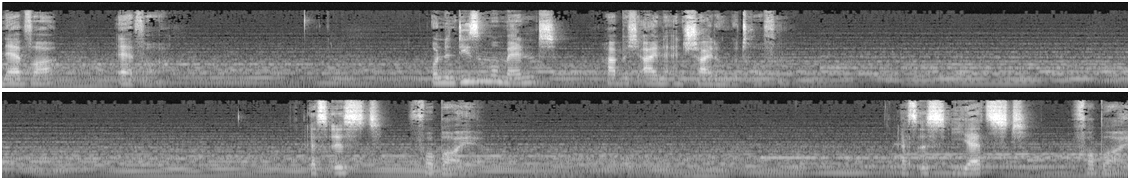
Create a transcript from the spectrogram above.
Never ever. Und in diesem Moment habe ich eine Entscheidung getroffen. Es ist vorbei. Es ist jetzt vorbei.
